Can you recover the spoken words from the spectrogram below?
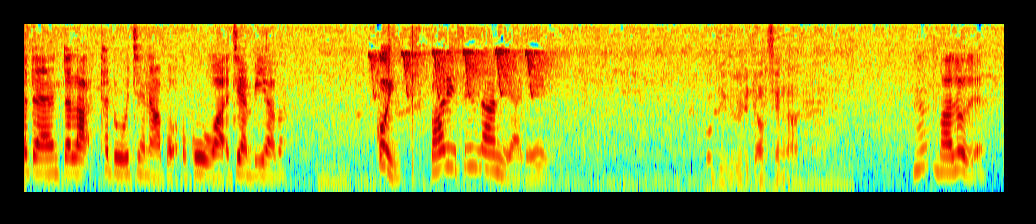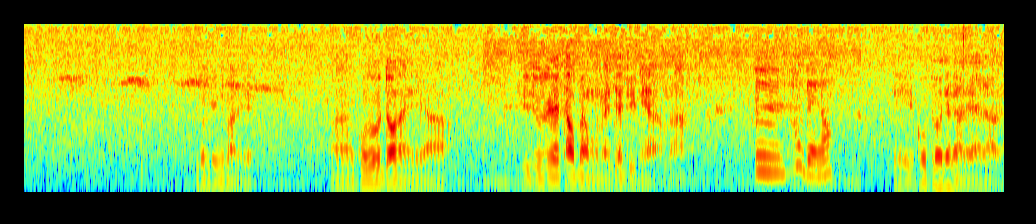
တက်တန်းတစ်လထပ်တိုးချင်တာပေါ့အကိုကအကြံပေးရပါကိုကြီးဘာတွေစဉ်းစားနေရလဲကိုပြည်သူတွေအကြောင်းစဉ်းစားနေတာဟမ်ဘာလို့လဲဒီလိုလေးညီမလေးအာကိုတို့တော်လိုင်းကြီးကပြည်သူတွေရဲ့ထောက်ပံ့မှုနဲ့ရက်တည်နေရတာမလားอืมဟုတ်တယ်နော်ဒီကိုပြောနေတာလည်းအဲ့ဒါပဲ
